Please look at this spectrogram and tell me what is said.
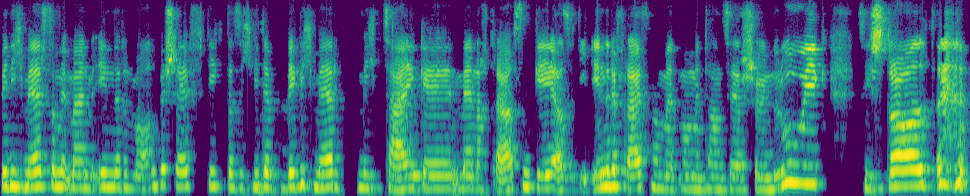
bin ich mehr so mit meinem inneren Mann beschäftigt, dass ich wieder wirklich mehr mich zeige, mehr nach draußen gehe. Also die innere Frau ist momentan sehr schön ruhig, sie strahlt,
